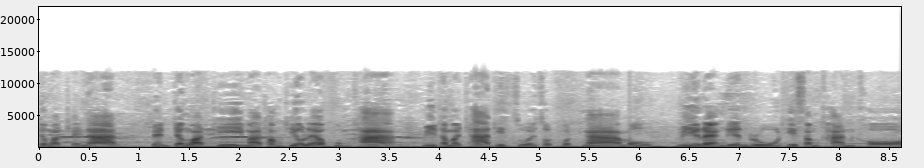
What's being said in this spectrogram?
จังหวัดชัยนาทเป็นจังหวัดที่มาท่องเที่ยวแล้วคุ้มค่า มีธรรมชาติที่สวยสดงดงาม มีแหล่งเรียนรู้ที่สำคัญของ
